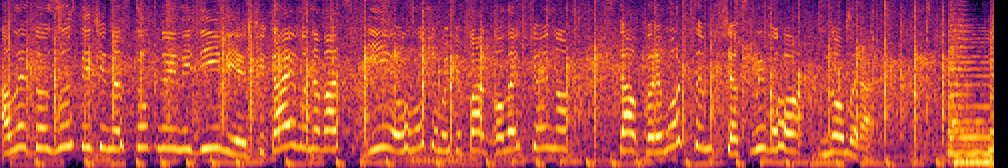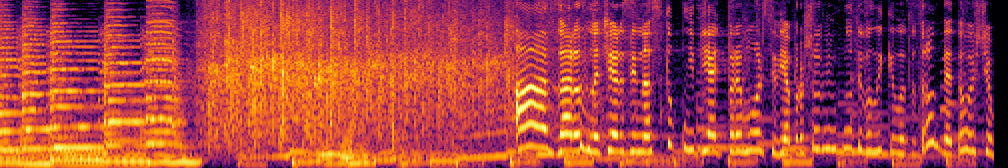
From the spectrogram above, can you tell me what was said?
Але до зустрічі наступної неділі. Чекаємо на вас і оголошуємо, що пан Олег щойно став переможцем щасливого номера. А зараз на черзі наступні п'ять переможців. Я прошу вімкнути великий лототрон для того, щоб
